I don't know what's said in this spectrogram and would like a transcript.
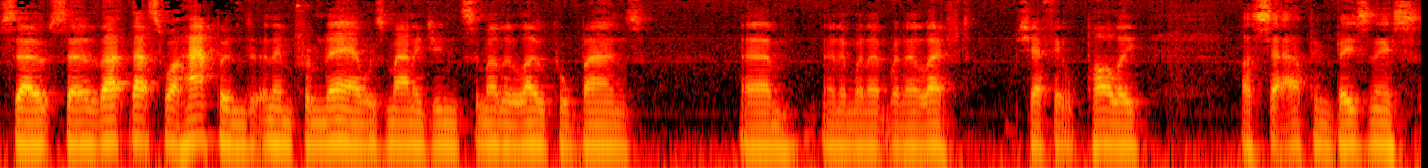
so so that that's what happened, and then from there was managing some other local bands. Um, and then when I when I left Sheffield Poly, I set up in business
